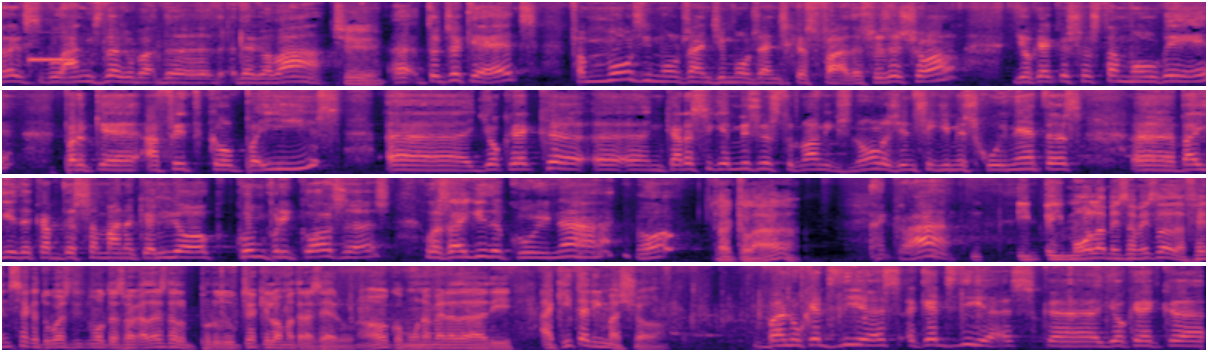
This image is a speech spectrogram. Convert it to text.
arcs blancs de, de, de Gavà. Sí. Eh, tots aquests, fa molts i molts anys i molts anys que es fa. Després això, jo crec que això està molt bé perquè ha fet que el país, eh, jo crec que eh, encara siguem més gastronòmics, no? La gent sigui més cuinetes, eh, vagi de cap de setmana a aquell lloc, compri coses, les hagi de cuinar, no? Ah, clar. Eh, clar. I, I molt, a més a més, la defensa que tu has dit moltes vegades del producte quilòmetre zero, no? Com una mena de dir, aquí tenim això. Bueno, aquests dies, aquests dies que jo crec que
